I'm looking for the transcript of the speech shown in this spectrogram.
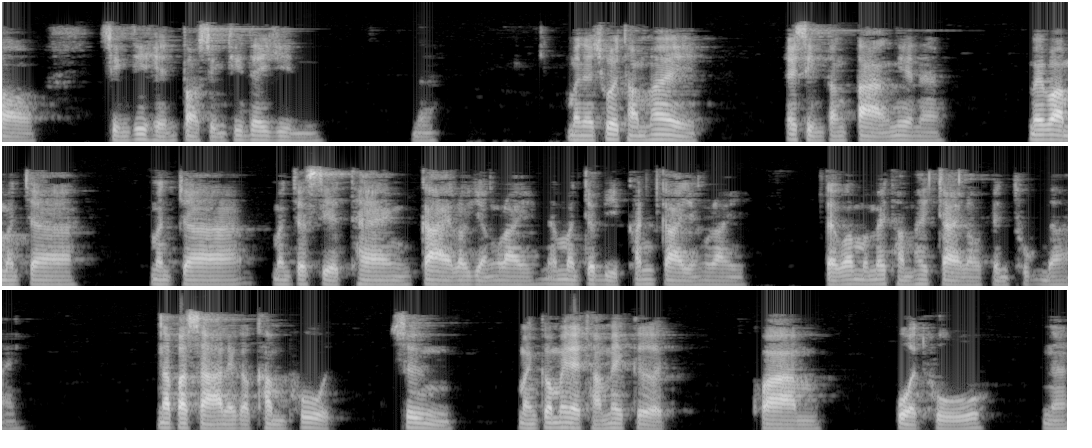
ต่อสิ่งที่เห็นต่อสิ่งที่ได้ยินนะมันจะช่วยทำให้ไอ้สิ่งต่างๆเนี่ยนะไม่ว่ามันจะมันจะมันจะเสียดแทงกายเราอย่างไรนะมันจะบีบคั้นกายอย่างไร แต่ว่ามันไม่ทำให้ใจเราเป็นทุกข์ได้นับภาษาอะไรกับคำพูด ซึ่งมันก็ไม่ได้ทำให้เกิดความปวดหูนะ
